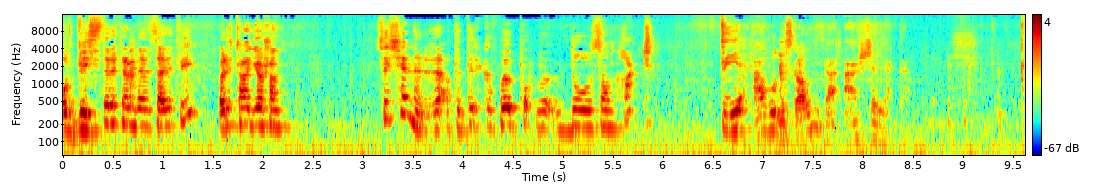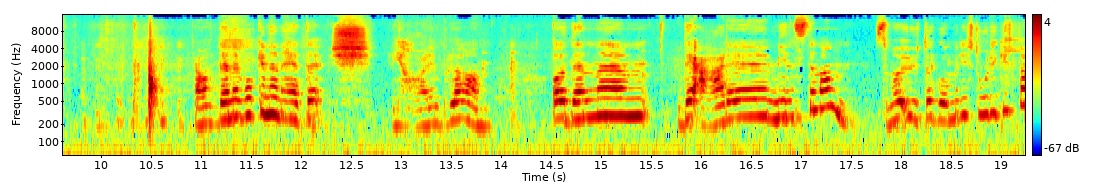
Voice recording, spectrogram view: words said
Og hvis dere fremdeles er i tvil, bare ta, gjør sånn. Så kjenner dere at dere kan på, på, noe sånn hardt. Det er hodeskallen. Det er skjelettet. Ja, denne boken den heter Hysj, vi har en plan. Og den eh, Det er det minste mann som er ute og går med de store gutta.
